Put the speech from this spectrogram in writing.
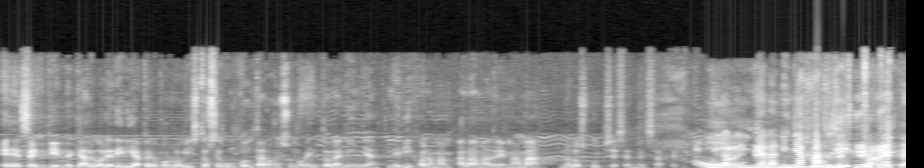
Eh, se entiende que algo le diría, pero por lo visto, según contaron en su momento, la niña le dijo a la, mam- a la madre, mamá, no lo escuches el mensaje. Uy, la Maite. niña, la niña es más lista. Maite,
